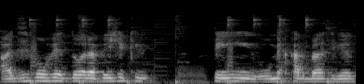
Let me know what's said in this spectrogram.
a desenvolvedora veja que tem, o mercado brasileiro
